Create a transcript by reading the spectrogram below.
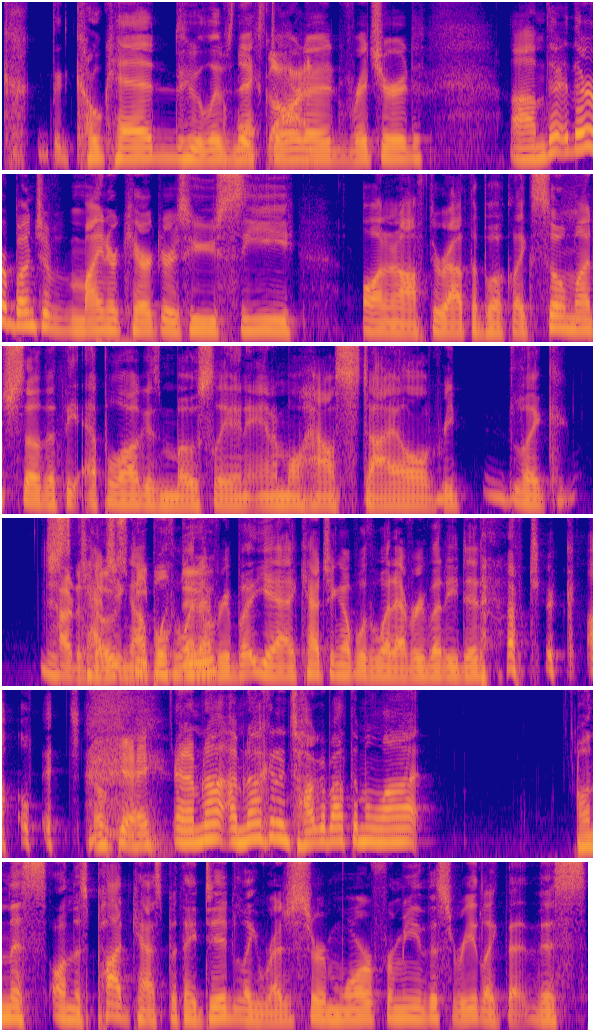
cokehead who lives oh, next door to Richard. Um, there, there are a bunch of minor characters who you see on and off throughout the book, like so much so that the epilogue is mostly an Animal House style, re- like just How did those catching up with what everybody, yeah, catching up with what everybody did after college. Okay. and I'm not I'm not going to talk about them a lot on this on this podcast, but they did like register more for me this read like that this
